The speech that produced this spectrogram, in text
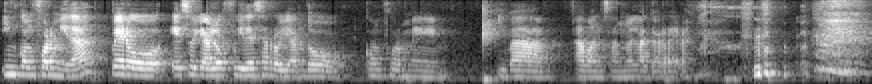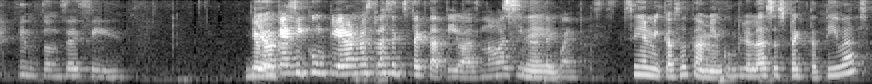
inconformidad, pero eso ya lo fui desarrollando conforme iba avanzando en la carrera. Entonces sí. Yo creo que sí cumplieron nuestras expectativas, ¿no? Al final de cuentas. Sí, en mi caso también cumplió las expectativas.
